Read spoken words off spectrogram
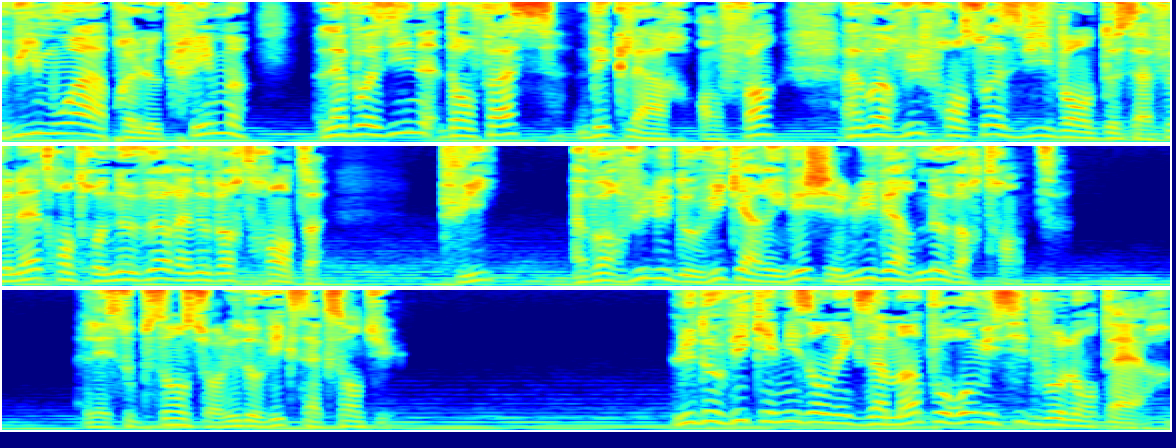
Huit mois après le crime, la voisine d'en face déclare enfin avoir vu Françoise vivante de sa fenêtre entre 9h et 9h30, puis avoir vu Ludovic arriver chez lui vers 9h30. Les soupçons sur Ludovic s'accentuent. Ludovic est mis en examen pour homicide volontaire.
